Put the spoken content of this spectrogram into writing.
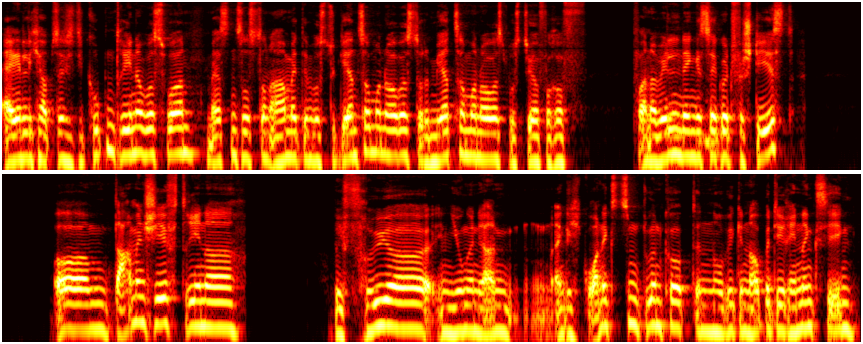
Eigentlich hauptsächlich die Gruppentrainer, was waren. Meistens hast du dann auch mit dem, was du gern zusammenarbeitest oder mehr zusammenarbeitest, was du einfach auf, auf einer Wellenlänge sehr gut verstehst. Ähm, Damencheftrainer habe ich früher in jungen Jahren eigentlich gar nichts zum tun gehabt. Den habe ich genau bei den Rennen gesehen.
